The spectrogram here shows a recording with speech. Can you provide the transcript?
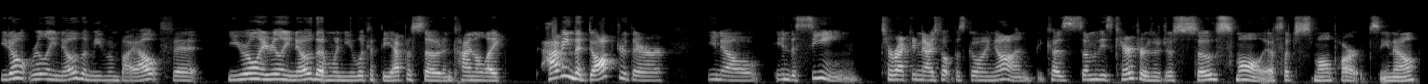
You don't really know them even by outfit. You only really know them when you look at the episode and kind of like having the doctor there, you know, in the scene to recognize what was going on because some of these characters are just so small. They have such small parts, you know.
